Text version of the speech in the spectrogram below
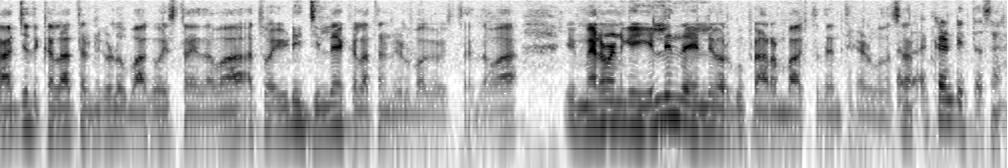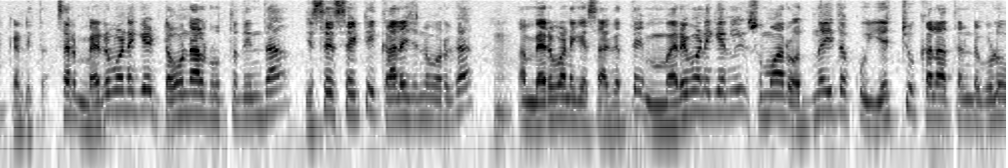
ರಾಜ್ಯದ ಕಲಾ ತಂಡಗಳು ಭಾಗವಹಿಸ್ತಾ ಇದಾವ? ಅಥವಾ ಇಡೀ ಜಿಲ್ಲೆಯ ಕಲಾ ತಂಡಗಳು ಭಾಗವಹಿಸ್ತಾ ಇದಾವ? ಈ ಮೆರವಣಿಗೆ ಎಲ್ಲಿಂದ ಎಲ್ಲಿವರೆಗೂ ಪ್ರಾರಂಭ ಆಗ್ತದೆ ಅಂತ ಹೇಳ್ಬೋದು ಸರ್? ಖಂಡಿತ ಸರ್ ಖಂಡಿತ. ಸರ್ ಮೆರವಣಿಗೆ ಟೌನ್ ಹಾಲ್ ವೃತ್ತದಿಂದ ಎಸ್ ಎಸ್ ಐ ಟಿ ಕಾಲೇಜಿನ ವರ್ಗ ಮೆರವಣಿಗೆ ಸಾಗುತ್ತೆ. ಮೆರವಣಿಗೆಯಲ್ಲಿ ಸುಮಾರು ಹದಿನೈದಕ್ಕೂ ಹೆಚ್ಚು ಕಲಾ ತಂಡಗಳು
